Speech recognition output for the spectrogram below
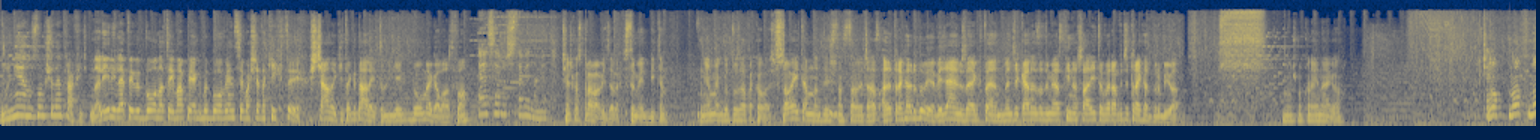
No nie, no znowu się ten trafić. Na Lili lepiej by było na tej mapie, jakby było więcej właśnie takich tych, ścianek i tak dalej, to jej by było mega łatwo. Ja sobie rozstawię namiot. Ciężka sprawa, widzowie, z tym 8-bitem. Nie wiem jak go tu zaatakować. Stoi tam na dystans cały czas, ale tryharduje. Wiedziałem, że jak ten będzie karny zadymiarski na szali, to Vera będzie tryhard robiła. No już ma kolejnego. No, no, no,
